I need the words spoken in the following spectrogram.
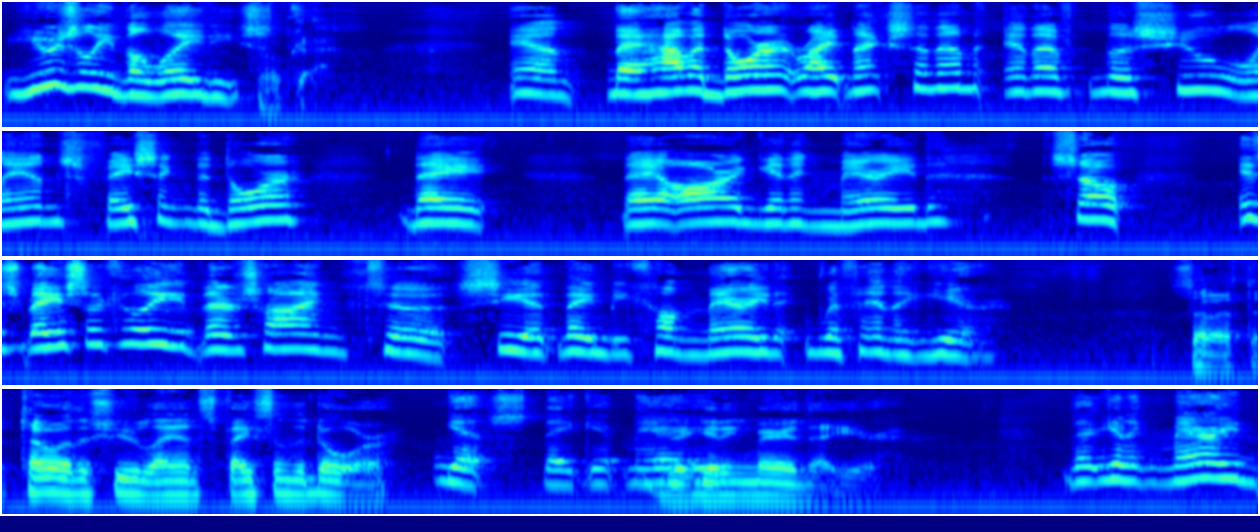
usually the ladies, Okay. and they have a door right next to them. And if the shoe lands facing the door, they they are getting married. So it's basically they're trying to see if they become married within a year. So if the toe of the shoe lands facing the door, Yes, they get married. they're getting married that year. They're getting married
